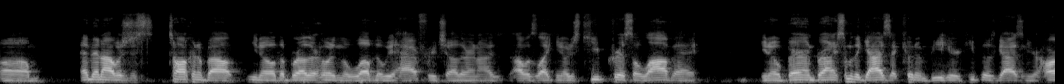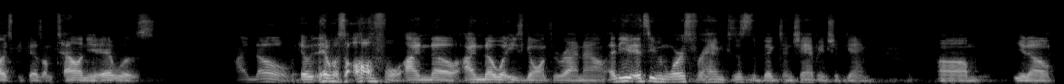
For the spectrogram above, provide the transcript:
Um, and then I was just talking about, you know, the brotherhood and the love that we have for each other. And I, I was like, you know, just keep Chris Olave, you know, Baron Browning, some of the guys that couldn't be here, keep those guys in your hearts because I'm telling you, it was, I know it, it was awful. I know, I know what he's going through right now. And he, it's even worse for him because this is a Big Ten championship game. Um, you know,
